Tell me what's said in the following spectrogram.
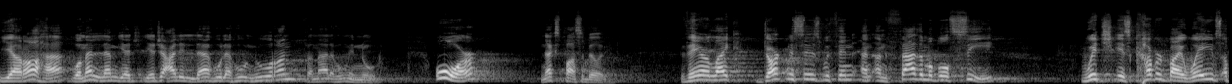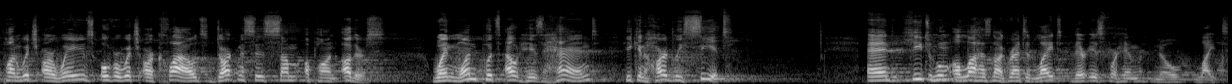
يراها ومن لم يجعل الله له نورا فما له من نور. Or Next possibility. They are like darknesses within an unfathomable sea, which is covered by waves upon which are waves, over which are clouds, darknesses some upon others. When one puts out his hand, he can hardly see it. And he to whom Allah has not granted light, there is for him no light.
